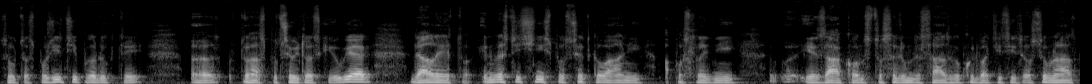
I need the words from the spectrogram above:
jsou to spořící produkty, eh, to na spotřebitelský úvěr, dále je to investiční zprostředkování a poslední je zákon 170 z roku 2018,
